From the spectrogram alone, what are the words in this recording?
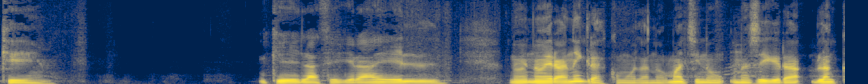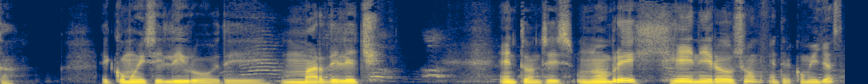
que, que la ceguera de él no, no era negra como la normal, sino una ceguera blanca, como dice el libro, de mar de leche. Entonces, un hombre generoso, entre comillas,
